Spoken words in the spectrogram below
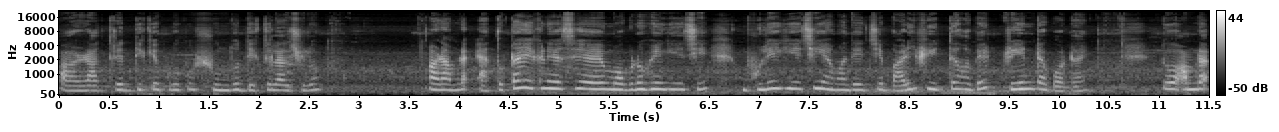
আর রাত্রের দিকে পুরো খুব সুন্দর দেখতে লাগছিল। আর আমরা এতটাই এখানে এসে মগ্ন হয়ে গিয়েছি, ভুলে গিয়েছি আমাদের যে বাড়ি ফিরতে হবে ট্রেনটা কটায়। তো আমরা,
